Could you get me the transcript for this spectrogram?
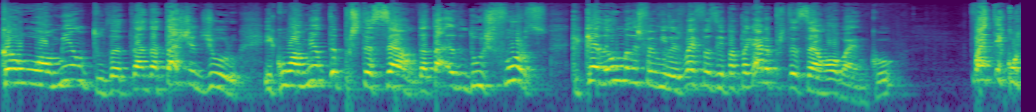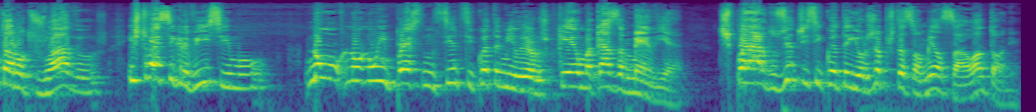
com o aumento da, da, da, taxa de juro e com o aumento da prestação, da, do esforço que cada uma das famílias vai fazer para pagar a prestação ao banco, vai ter que cortar outros lados. Isto vai ser gravíssimo. Num, empréstimo de 150 mil euros, que é uma casa média, disparar 250 euros a prestação mensal, António,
